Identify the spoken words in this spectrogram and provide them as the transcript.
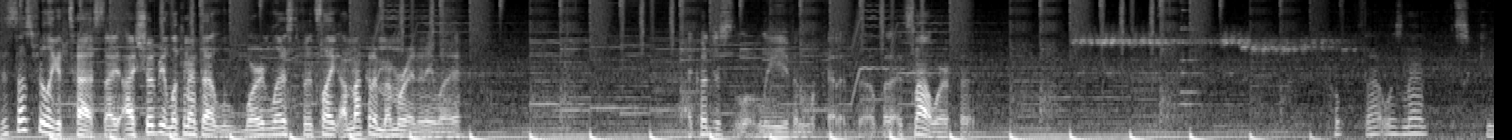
This does feel like a test. I, I should be looking at that word list, but it's like, I'm not going to remember it anyway. I could just leave and look at it though, but it's not worth it. Hope that was not Yep,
